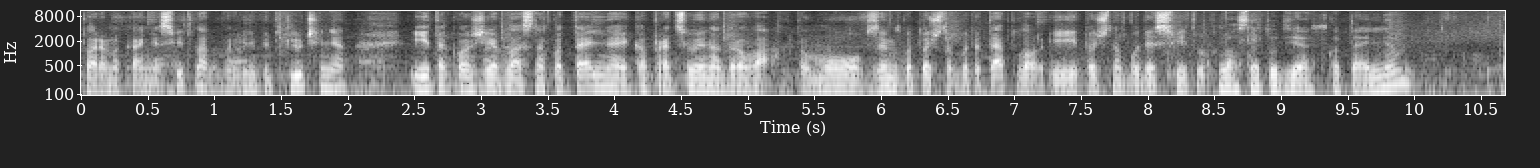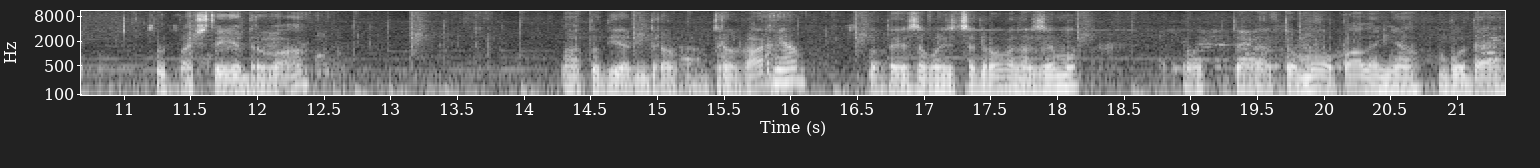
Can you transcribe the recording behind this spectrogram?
перемикання світла від відключення. І також є власна котельня, яка працює на дровах. Тому взимку точно буде тепло і точно буде світло. Власне, тут є котельня. Тут, бачите, є дрова. А тут є дров- дроварня, куди завозяться дрова на зиму. От, е, тому опалення буде е,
